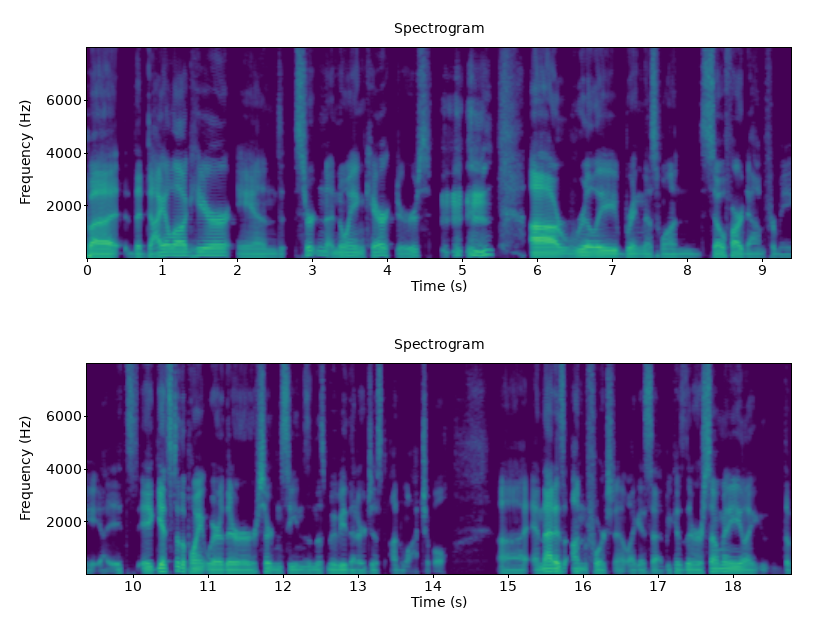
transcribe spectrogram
but the dialogue here and certain annoying characters uh really bring this one so far down for me. Uh, it's it gets to the point where there are certain scenes in this movie that are just unwatchable uh and that is unfortunate like i said because there are so many like the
